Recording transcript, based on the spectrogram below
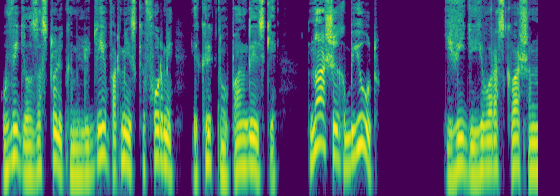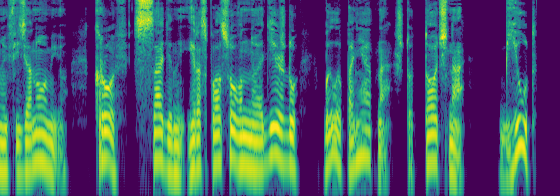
увидел за столиками людей в армейской форме и крикнул по-английски «Наших бьют!». И, видя его расквашенную физиономию, кровь, ссадины и располосованную одежду, было понятно, что точно бьют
